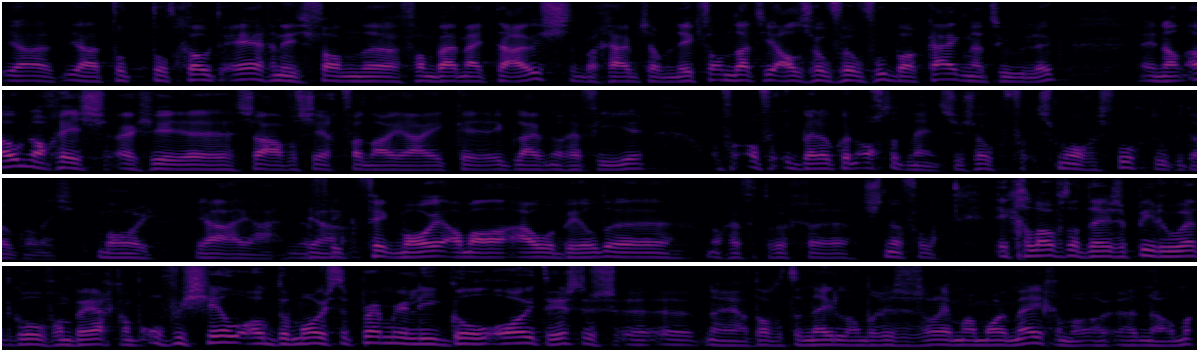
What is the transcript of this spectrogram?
ja, ja, tot, tot grote ergernis van, eh, van bij mij thuis. Daar begrijp je helemaal niks omdat hij al zoveel voetbal kijkt natuurlijk. En dan ook nog eens als je s s'avonds zegt van nou ja, ik, eh, ik blijf nog even hier. Of, of ik ben ook een ochtendmens, dus ook v- s morgens vroeg doe ik het ook wel eens. Mooi. Ja, ja, dat Ja. Vind, ik, vind ik mooi. Allemaal oude beelden nog even terug snuffelen. Ik geloof dat deze pirouette-goal van Bergkamp officieel ook de mooiste Premier League goal ooit is. Dus nou ja, dat het een Nederlander is, is alleen maar mooi meegenomen.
